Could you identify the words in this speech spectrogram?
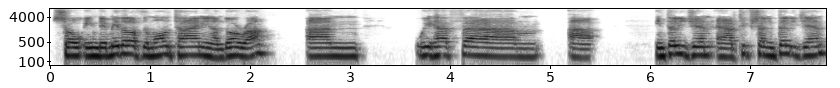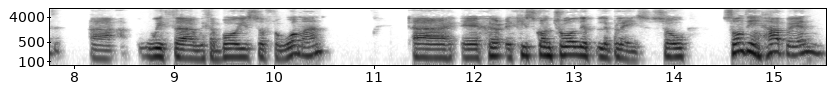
so in the middle of the mountain in andorra and we have um, uh, intelligent artificial intelligence uh, with uh, with a voice of a woman uh, her, he's control the, the, place so something happened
